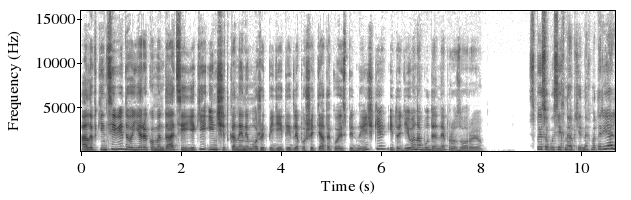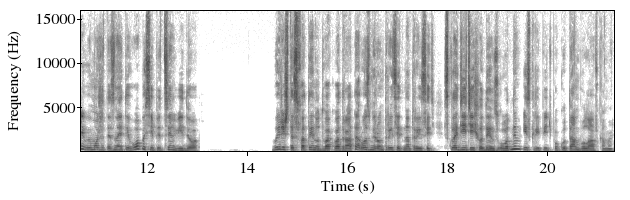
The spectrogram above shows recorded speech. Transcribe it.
але в кінці відео є рекомендації, які інші тканини можуть підійти для пошиття такої спіднички, і тоді вона буде непрозорою. Список усіх необхідних матеріалів ви можете знайти в описі під цим відео. Виріжте з фатину два квадрата розміром 30 на 30, складіть їх один з одним і скріпіть по кутам булавками.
